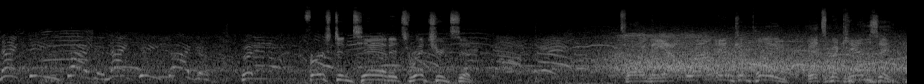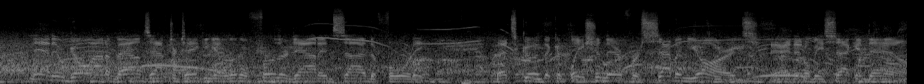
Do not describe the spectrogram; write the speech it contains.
19 Tiger, 19 Tiger. First and 10, it's Richardson. Throwing the out route incomplete. It's McKenzie. And he'll go out of bounds after taking it a little further down inside the 40. That's good. The completion there for seven yards, and it'll be second down.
